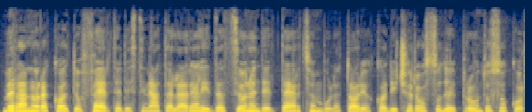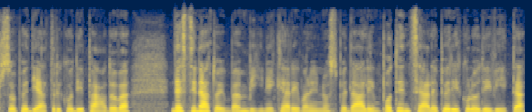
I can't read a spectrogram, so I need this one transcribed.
verranno raccolte offerte destinate alla realizzazione del terzo ambulatorio Codice Rosso del Pronto Soccorso Pediatrico di Padova, destinato ai bambini che arrivano in ospedale in potenziale pericolo di vita.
